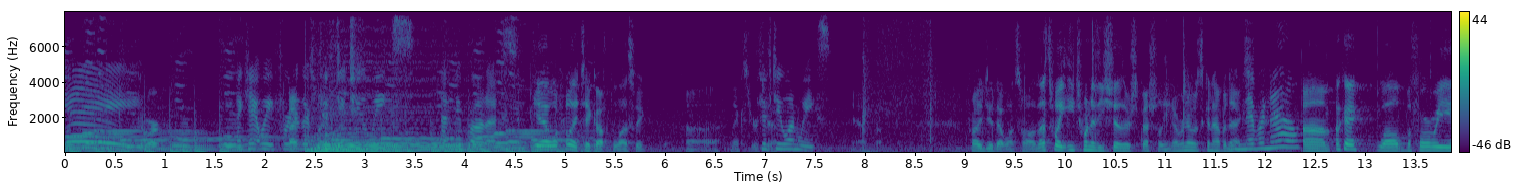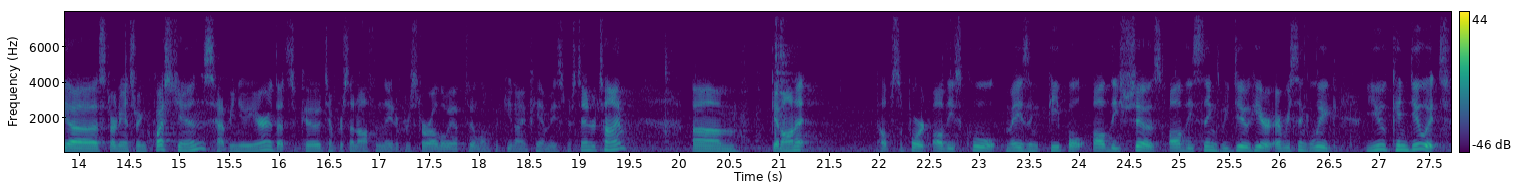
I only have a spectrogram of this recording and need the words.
Yay! Good work. I can't wait for Back another 52 weeks of new products. Yeah, we'll probably take off the last week uh, next year. too. 51 weeks. Probably. do that once in a while. That's why each one of these shows are special. You never know what's gonna happen You next. never know. Um, okay, well, before we uh, start answering questions, Happy New Year. That's the code. 10% off in the Native Store all the way up to 11.59 p.m. Eastern Standard Time. Um, get on it. Help support all these cool, amazing people, all these shows, all these things we do here every single week. You can do it.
